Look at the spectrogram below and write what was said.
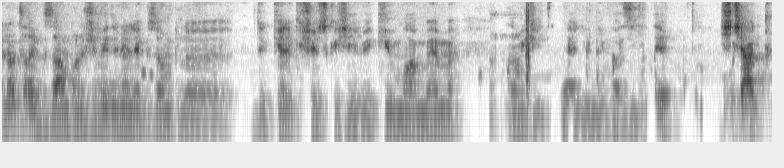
Un autre exemple, je vais donner l'exemple de quelque chose que j'ai vécu moi-même quand Mhm. j'étais à l'université. Chaque,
